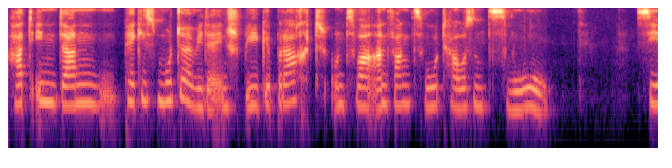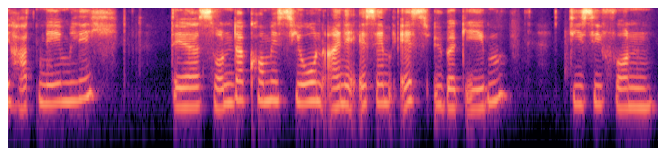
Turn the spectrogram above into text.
hat ihn dann Peggys Mutter wieder ins Spiel gebracht und zwar Anfang 2002. Sie hat nämlich der Sonderkommission eine SMS übergeben, die sie von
